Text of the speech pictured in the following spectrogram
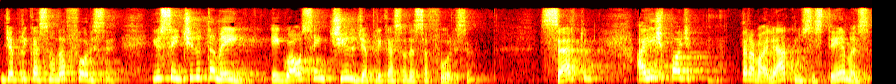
de aplicação da força. E o sentido também, igual ao sentido de aplicação dessa força. Certo? A gente pode trabalhar com sistemas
